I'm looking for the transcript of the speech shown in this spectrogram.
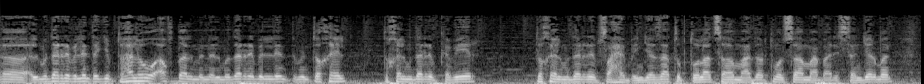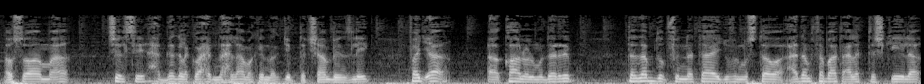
آه المدرب اللي أنت جبته هل هو أفضل من المدرب اللي انت من تخيل تخيل مدرب كبير. تخيل مدرب صاحب إنجازات وبطولات سواء مع دورتموند سواء مع باريس سان جيرمان أو سواء مع تشيلسي حقق لك واحد من أحلامك إنك جبت ال Champions League. فجأة آه، قالوا المدرب تذبذب في النتائج وفي المستوى عدم ثبات على التشكيلة.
